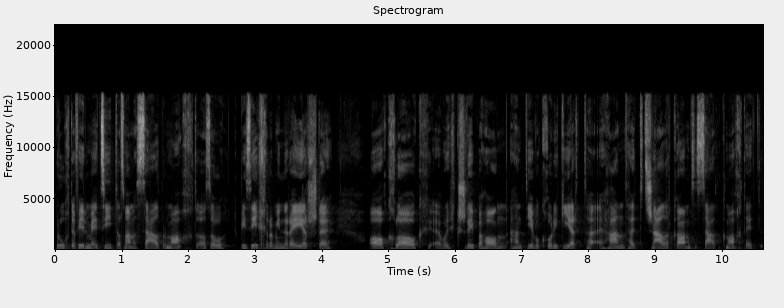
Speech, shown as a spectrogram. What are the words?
braucht ja viel mehr Zeit, als wenn man es selber macht. Also ich bin sicher an meiner ersten Anklage, die äh, ich geschrieben habe, haben die, die korrigiert haben, hätten es schneller gehabt, wenn sie es selber gemacht hätten.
